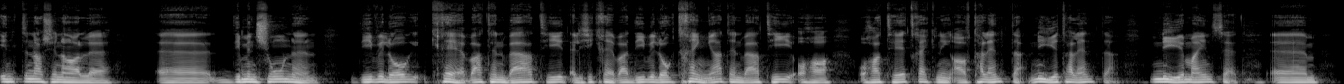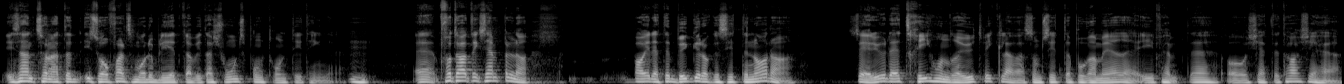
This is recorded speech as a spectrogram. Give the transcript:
internasjonale uh, dimensjonen, de vil òg kreve til enhver tid Eller ikke kreve, de vil òg trenge til enhver tid å ha, å ha tiltrekning av talenter. Nye talenter. Nye mindset. Um, sånn at det, I så fall så må det bli et gravitasjonspunkt rundt de tingene. Mm. Eh, for å ta et eksempel, da. Bare i dette bygget dere sitter nå, da, så er det jo det 300 utviklere som sitter og programmerer i femte og sjette etasje her,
